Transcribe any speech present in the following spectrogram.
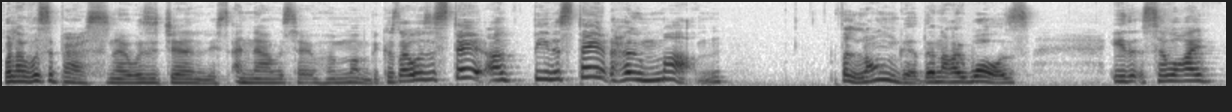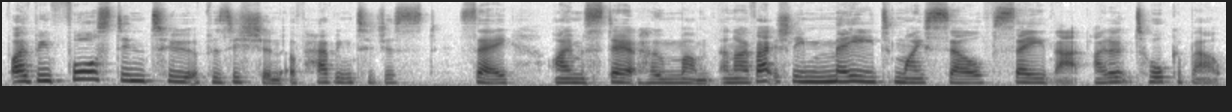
well, I was a barrister I was a journalist and now I'm a stay-at-home mum because I was a stay, I've been a stay-at-home mum for longer than I was Either, so I've, I've been forced into a position of having to just say, I'm a stay at home mum. And I've actually made myself say that. I don't talk about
